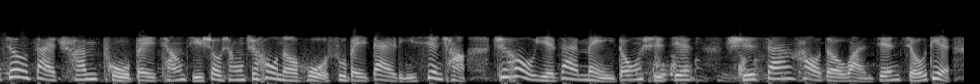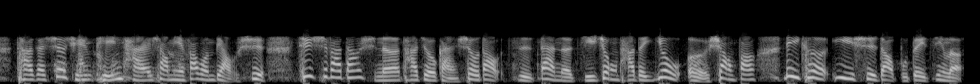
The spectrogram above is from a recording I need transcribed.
就在川普被枪击受伤之后呢，火速被带离现场。之后，也在美东时间十三号的晚间九点，他在社群平台上面发文表示，其实事发当时呢，他就感受到子弹呢击中他的右耳上方，立刻意识到不对劲了，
